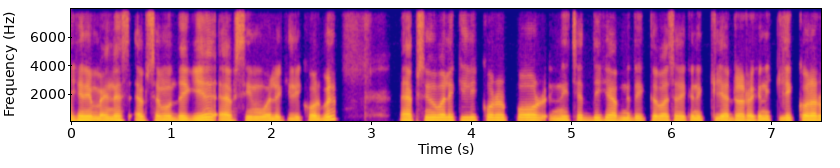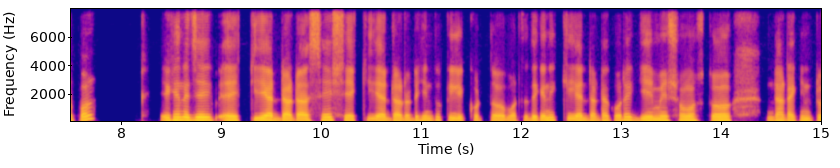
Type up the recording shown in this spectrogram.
এখানে মাইনাস অ্যাপসের মধ্যে গিয়ে এফসি মোবাইলে ক্লিক করবেন। এফসি মোবাইলে ক্লিক করার পর নিচের দিকে আপনি দেখতে পাচ্ছেন এখানে ক্লিয়ার ডাটা এখানে ক্লিক করার পর এখানে যে ক্লিয়ার ডাটা আছে সেই ক্লিয়ার ডাটাটা কিন্তু ক্লিক করতে হবে। অর্থাৎ এখানে ক্লিয়ার ডাটা করে গেমের সমস্ত ডাটা কিন্তু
